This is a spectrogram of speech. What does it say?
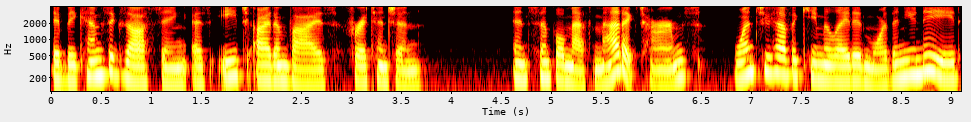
It becomes exhausting as each item vies for attention. In simple mathematic terms, once you have accumulated more than you need,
